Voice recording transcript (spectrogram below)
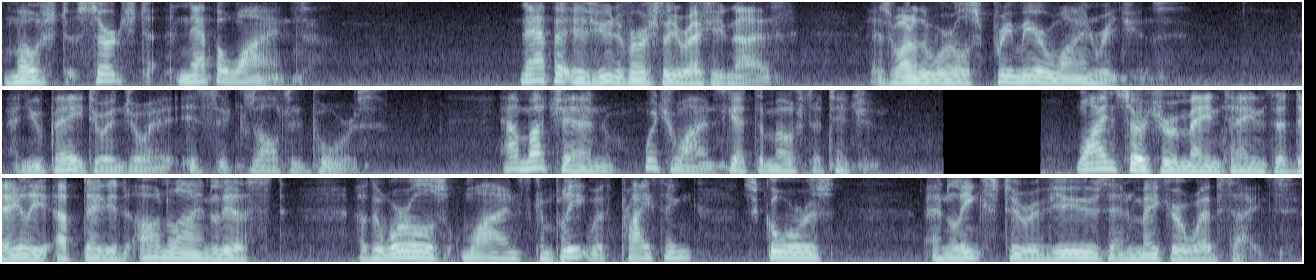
Most searched Napa wines. Napa is universally recognized as one of the world's premier wine regions, and you pay to enjoy its exalted pours. How much and which wines get the most attention? Wine Searcher maintains a daily updated online list of the world's wines complete with pricing, scores, and links to reviews and maker websites.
